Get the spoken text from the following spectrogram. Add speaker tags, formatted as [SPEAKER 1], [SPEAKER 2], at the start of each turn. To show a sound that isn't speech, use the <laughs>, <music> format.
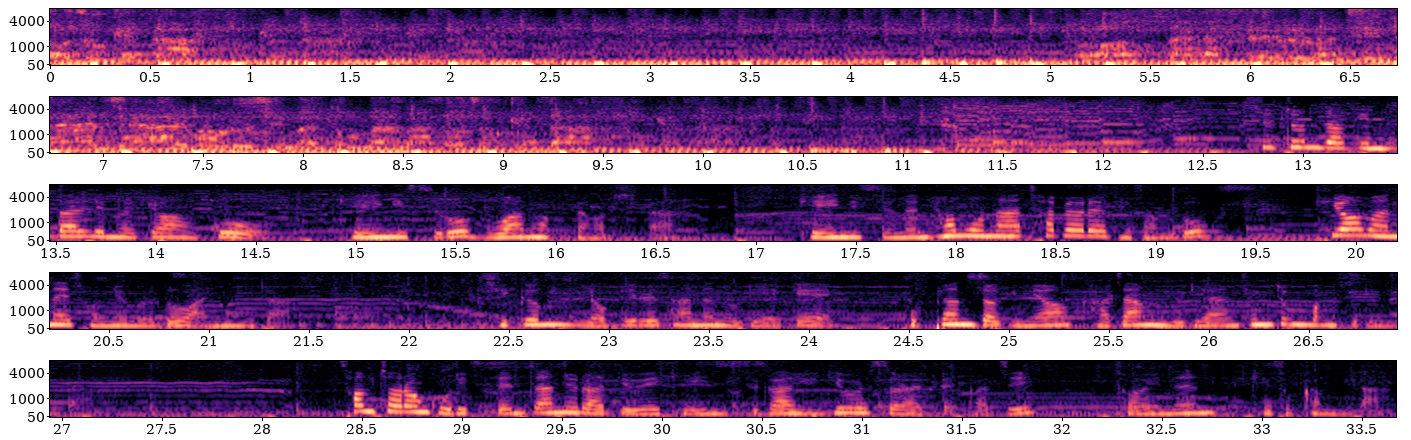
[SPEAKER 1] 많아서 좋겠다 어디다가 쓸런지 난 잘 모르지만 돈 많아서 좋겠다
[SPEAKER 2] 실존적인 후달림을 껴안고 개이니스로 무한 확장합시다. 개이니스는 혐오나 차별의 대상도 퀴어만의 전유물도 아닙니다. 지금 여기를 사는 우리에게 보편적이며 가장 유리한 생존 방식입니다. 섬처럼 고립된 짜뉴 라디오의 gayness가 universal 할 때까지 저희는 계속합니다.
